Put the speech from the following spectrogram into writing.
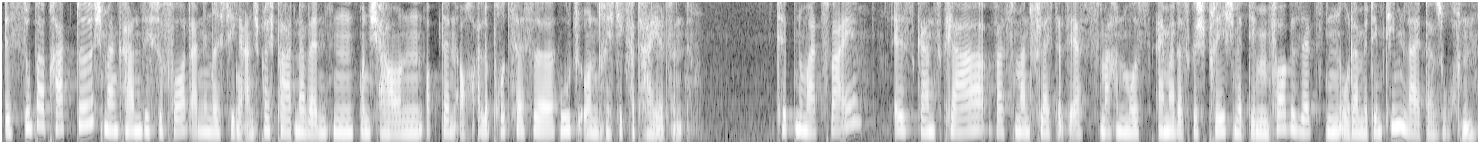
Ist super praktisch, man kann sich sofort an den richtigen Ansprechpartner wenden und schauen, ob denn auch alle Prozesse gut und richtig verteilt sind. Tipp Nummer zwei, ist ganz klar, was man vielleicht als erstes machen muss, einmal das Gespräch mit dem Vorgesetzten oder mit dem Teamleiter suchen.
